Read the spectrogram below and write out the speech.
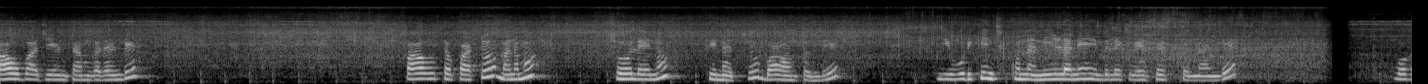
పావు బాజీ అంటాం కదండి. పావుతో పాటు మనము చోలేను తినచ్చు బాగుంటుంది. ఈ ఉడికించుకున్న నీళ్ళనే ఇందులోకి వేసేస్తున్నా అండి ఒక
